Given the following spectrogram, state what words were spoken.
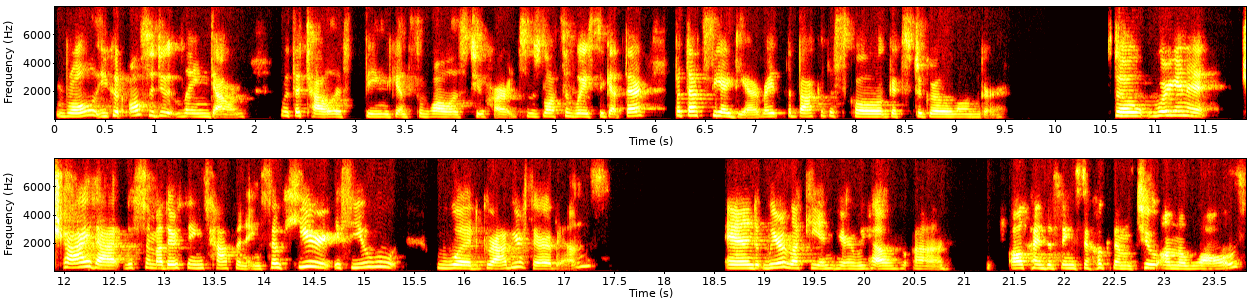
roll. You could also do it laying down with a towel if being against the wall is too hard. So there's lots of ways to get there, but that's the idea, right? The back of the skull gets to grow longer. So we're going to try that with some other things happening. So here, if you would grab your TheraBands. And we're lucky in here, we have uh, all kinds of things to hook them to on the walls.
